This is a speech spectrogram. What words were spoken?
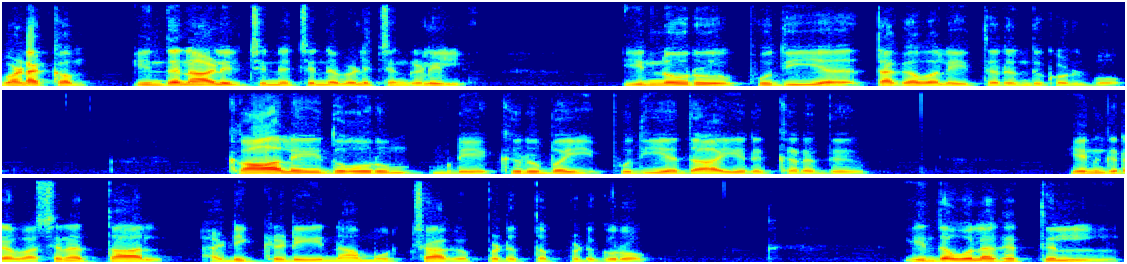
வணக்கம். இந்த நாளில் சின்ன சின்ன வெளிச்சங்களில் இன்னொரு புதிய தகவலை தெரிந்து கொள்வோம். காலைதோறும் உடைய கிருபை புதியதாய் இருக்கிறது என்கிற வசனத்தால் அடிக்கடி நாம் உற்சாகப்படுத்தப்படுகிறோம். இந்த உலகத்தில்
